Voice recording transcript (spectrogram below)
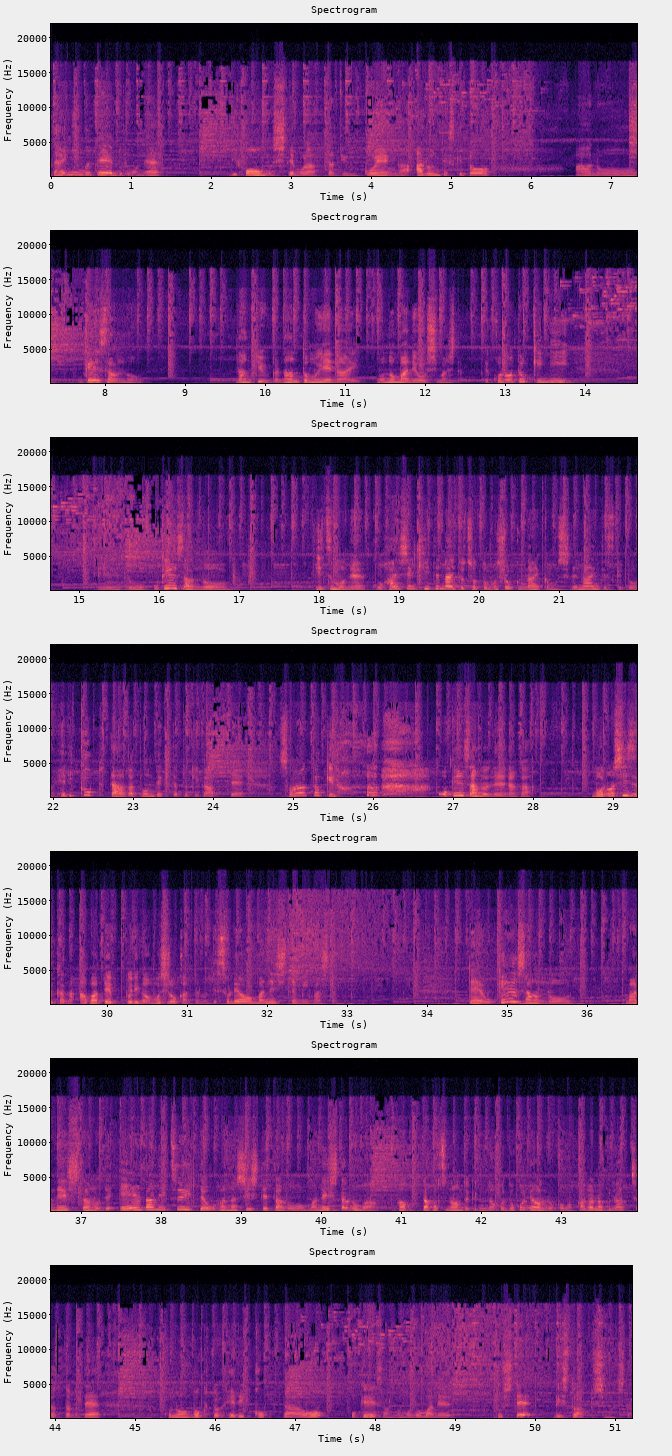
ダイニングテーブルをねリフォームしてもらったというご縁があるんですけどあのおけいさんの何て言うか何とも言えないものまねをしました。でこの時に、えーと、おけいさんのいつもねこう配信聞いてないとちょっと面白くないかもしれないんですけどヘリコプターが飛んできた時があってその時の おけいさんのねなんか物静かな慌てっぷりが面白かったのでそれを真似してみました。でおけいさんの真似したので映画についてお話ししてたのを真似したのがあったはずなんだけどなんかどこにあるのかわからなくなっちゃったのでこの「僕とヘリコプター」をおけいさんのモノマネとしてリストアップしました。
